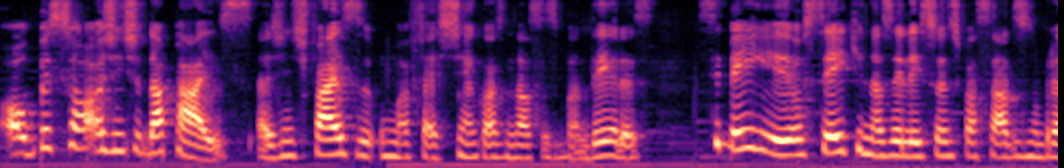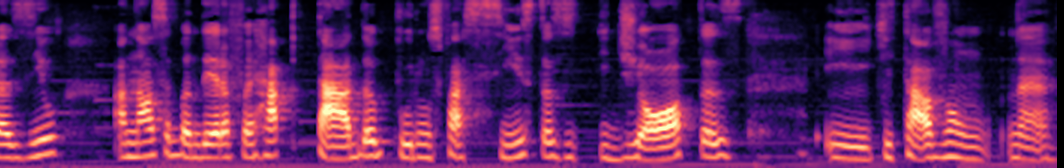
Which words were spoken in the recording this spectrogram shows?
o pessoal, a gente dá paz. A gente faz uma festinha com as nossas bandeiras. Se bem eu sei que nas eleições passadas no Brasil, a nossa bandeira foi raptada por uns fascistas idiotas e que estavam, né,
